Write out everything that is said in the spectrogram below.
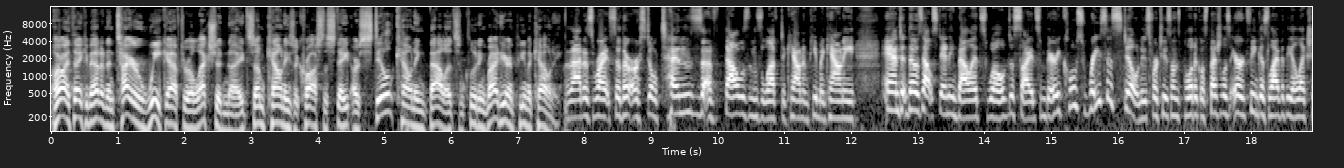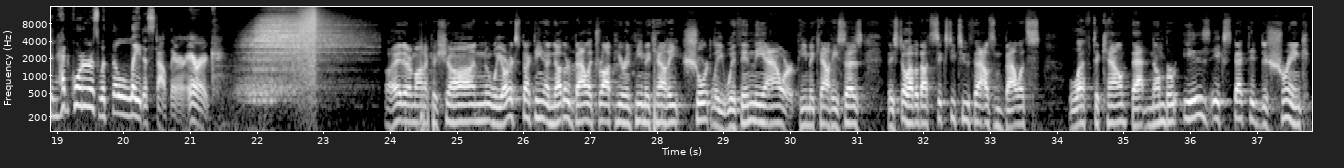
All right, thank you, Matt. An entire week after election night, some counties across the state are still counting ballots, including right here in Pima County. That is right. So there are still tens of thousands left to count in Pima County, and those outstanding ballots will decide some very close races still. News 4 Tucson's political specialist Eric Fink is live at the election headquarters with the latest out there. Eric. Uh, hey there, Monica Sean. We are expecting another ballot drop here in Pima County shortly, within the hour. Pima County says they still have about 62,000 ballots left to count. That number is expected to shrink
